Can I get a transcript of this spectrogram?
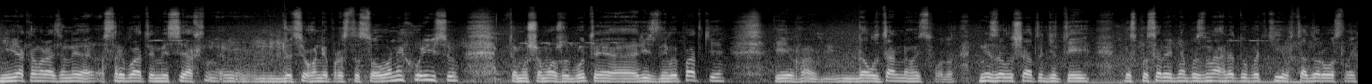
Ні в якому разі не стрибати в місцях до цього не пристосованих у річцю, тому що можуть бути е, різні випадки і е, до летального ісходу. Не залишати дітей безпосередньо без нагляду батьків та дорослих.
